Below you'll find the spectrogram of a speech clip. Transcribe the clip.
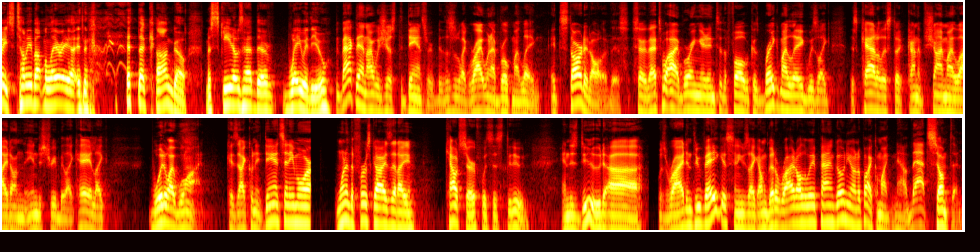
Wait, tell me about malaria in the, the Congo. Mosquitoes had their way with you. Back then, I was just the dancer, but this was like right when I broke my leg. It started all of this. So that's why I bring it into the fold because break my leg was like this catalyst to kind of shine my light on the industry and be like, hey, like, what do I want? Because I couldn't dance anymore. One of the first guys that I couch surfed was this dude. And this dude uh, was riding through Vegas and he was like, I'm going to ride all the way to Patagonia on a bike. I'm like, now that's something.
